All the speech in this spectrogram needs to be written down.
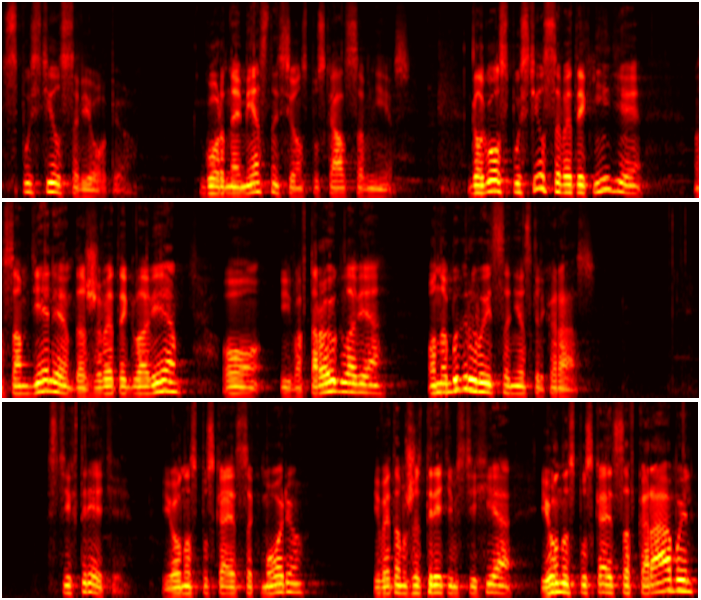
«спустился в Иопию». Горная местность, и он спускался вниз. Глагол «спустился» в этой книге, на самом деле, даже в этой главе о, и во второй главе, он обыгрывается несколько раз. Стих третий. Иона спускается к морю, и в этом же третьем стихе Иона спускается в корабль,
